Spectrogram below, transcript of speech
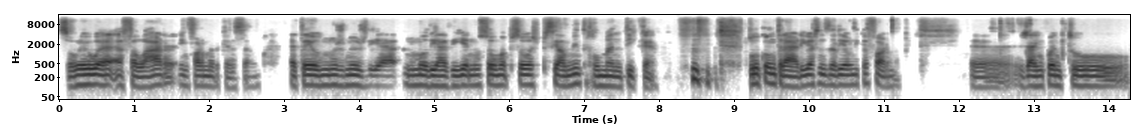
Sou eu a, a falar em forma de canção até eu nos meus dia, no meu dia a dia não sou uma pessoa especialmente romântica. Pelo contrário, esta-nos ali a única forma. Uh, já enquanto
